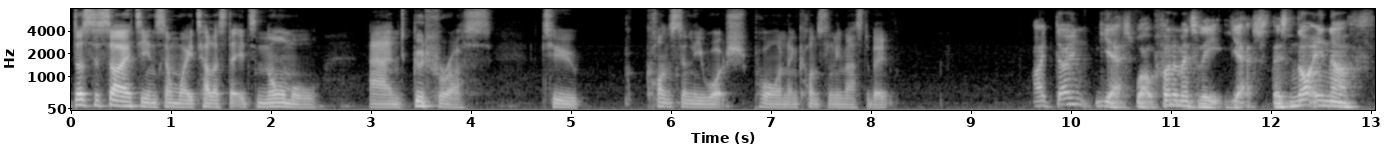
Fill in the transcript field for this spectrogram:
does society in some way tell us that it's normal and good for us to constantly watch porn and constantly masturbate I don't. Yes, well, fundamentally, yes. There's not enough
